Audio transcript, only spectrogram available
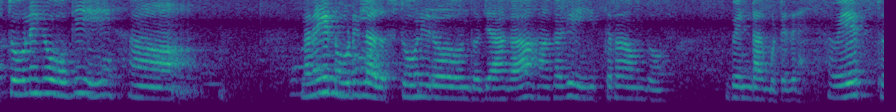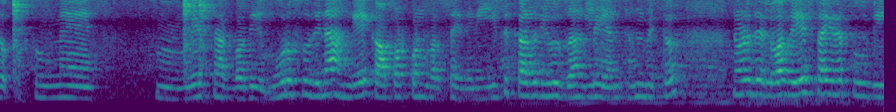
ಸ್ಟೋನಿಗೆ ಹೋಗಿ ನನಗೆ ನೋಡಿಲ್ಲ ಅದು ಸ್ಟೋನ್ ಇರೋ ಒಂದು ಜಾಗ. ಹಾಗಾಗಿ ಈ ಥರ ಒಂದು ಬೆಂಡ್ ಆಗಿಬಿಟ್ಟಿದೆ. ವೇಸ್ಟ್ ಸುಮ್ಮನೆ ವೇಸ್ಟ್ ಆಗಬಾರ್ದು. ಮೂರು ಸೂದಿನ ಹಾಗೆ ಕಾಪಾಡ್ಕೊಂಡು ಬರ್ತಾ ಇದ್ದೀನಿ. ಇದಕ್ಕಾದ್ರೂ ಯೂಸ್ ಆಗಲಿ ಅಂತಂದ್ಬಿಟ್ಟು ನೋಡಿದ್ರಲ್ವಾ ವೇಸ್ಟ್ ಆಗಿರೋ ಸೂಜಿ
